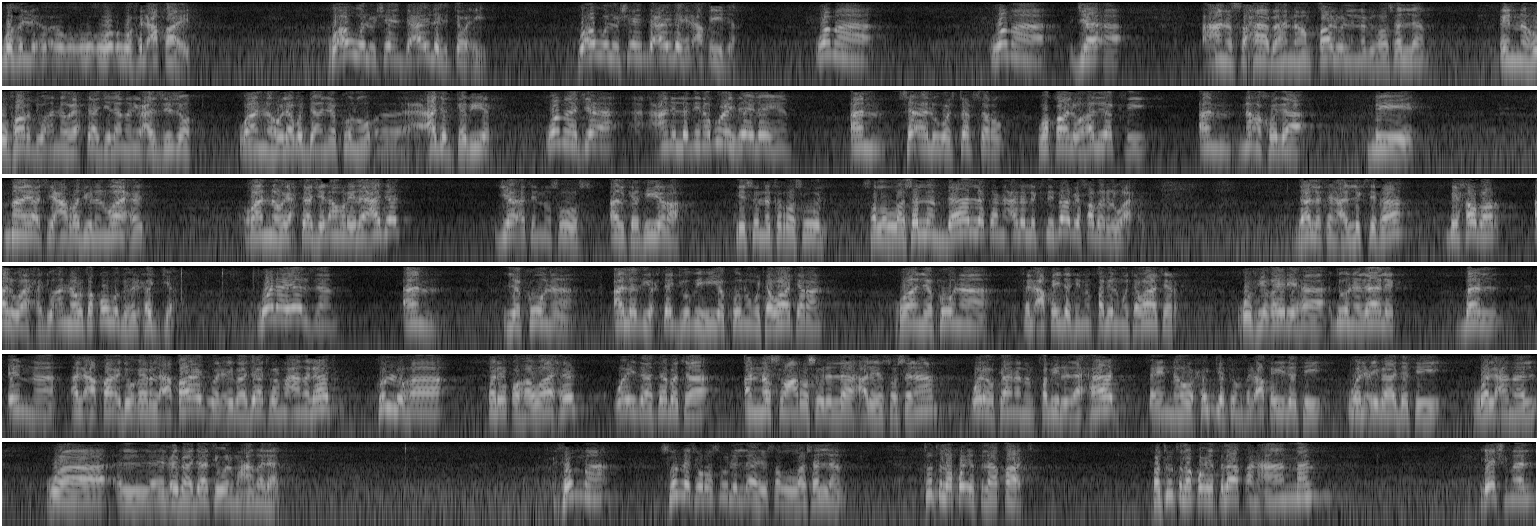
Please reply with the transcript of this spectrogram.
وفي وفي العقائد. وأول شيء دعا إليه التوحيد. وأول شيء دعا إليه العقيدة. وما وما جاء عن الصحابة أنهم قالوا للنبي صلى الله عليه وسلم إنه فرد وأنه يحتاج إلى من يعززه وأنه لا بد أن يكونوا آه، عدد كبير. وما جاء عن الذين بعث إليهم أن سألوا واستفسروا وقالوا هل يكفي أن نأخذ بما يأتي عن رجل واحد وأنه يحتاج الأمر إلى عدد؟ جاءت النصوص الكثيرة في سنة الرسول صلى الله عليه وسلم دالة على الاكتفاء بخبر الواحد. دالة على الاكتفاء بخبر الواحد وأنه تقوم به الحجة. ولا يلزم أن يكون الذي يحتج به يكون متواترا وأن يكون في العقيدة من قبيل المتواتر وفي غيرها دون ذلك بل إن العقائد وغير العقائد والعبادات والمعاملات كلها طريقها واحد. وإذا ثبت النص عن رسول الله عليه الصلاة والسلام ولو كان من قبيل الآحاد فإنه حجة في العقيدة والعبادة والعمل والعبادات والمعاملات. ثم سنة رسول الله صلى الله عليه وسلم تطلق إطلاقات فتطلق إطلاقا عاما يشمل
